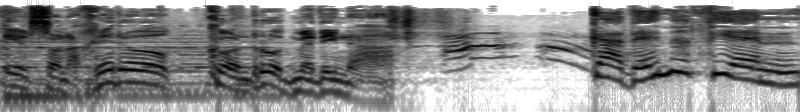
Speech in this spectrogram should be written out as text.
El sonajero con Ruth Medina. Cadena 100.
